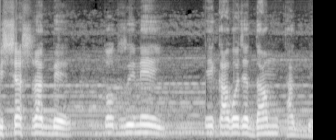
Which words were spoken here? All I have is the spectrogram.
বিশ্বাস রাখবে, ততদিনেই এই কাগজের দাম থাকবে।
